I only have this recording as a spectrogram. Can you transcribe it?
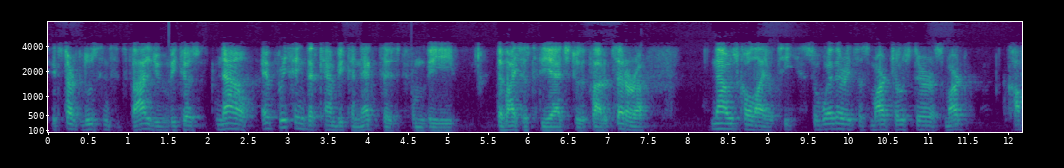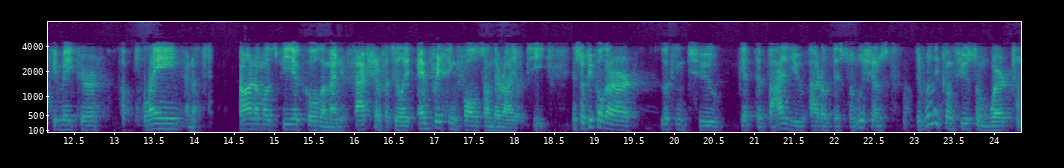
it starts losing its value because now everything that can be connected from the devices to the edge to the cloud, etc., now it's called IoT. So whether it's a smart toaster, a smart coffee maker, a plane, an autonomous vehicle, a manufacturing facility, everything falls under IoT. And so people that are looking to get the value out of the solutions, they're really confused on where to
